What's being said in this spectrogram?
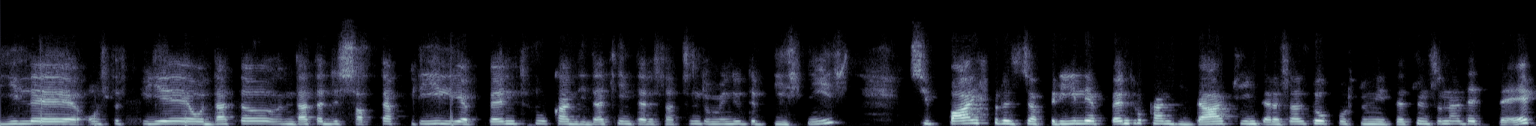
zile o să fie o dată în data de 7 aprilie pentru candidații interesați în domeniul de business și 14 aprilie pentru candidații interesați de oportunități în zona de tech.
